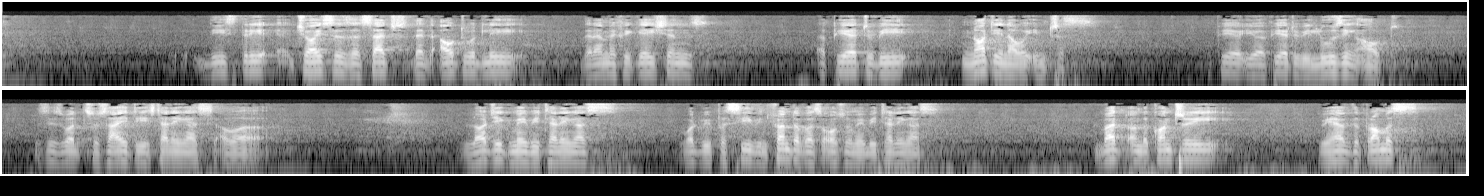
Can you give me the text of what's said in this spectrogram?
These three choices are such that outwardly the ramifications appear to be not in our interests. Appear, you appear to be losing out. This is what society is telling us, our logic may be telling us, what we perceive in front of us also may be telling us. But on the contrary, we have the promise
